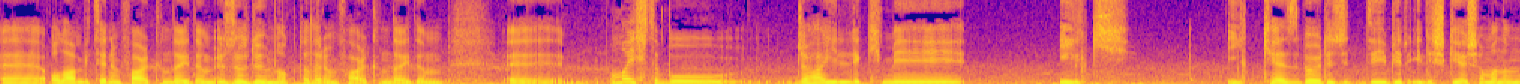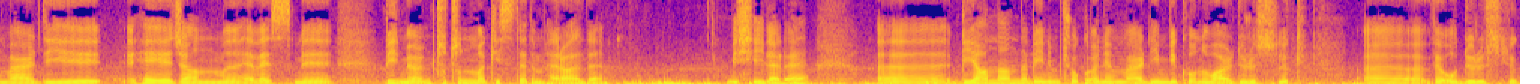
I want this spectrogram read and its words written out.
e, olan bitenin farkındaydım, üzüldüğüm noktaların farkındaydım. E, ama işte bu cahillik mi, ilk ilk kez böyle ciddi bir ilişki yaşamanın verdiği heyecan mı, heves mi bilmiyorum. Tutunmak istedim herhalde bir şeylere. Ee, bir yandan da benim çok önem verdiğim bir konu var dürüstlük. Ee, ve o dürüstlük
